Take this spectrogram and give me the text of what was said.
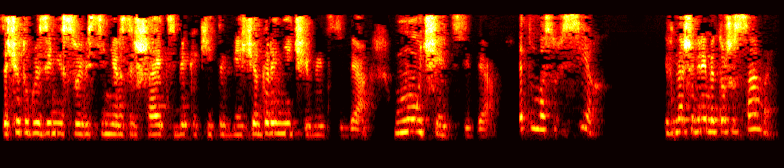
за счет угрызения совести не разрешает себе какие-то вещи, ограничивает себя, мучает себя. Это у нас у всех. И в наше время то же самое.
